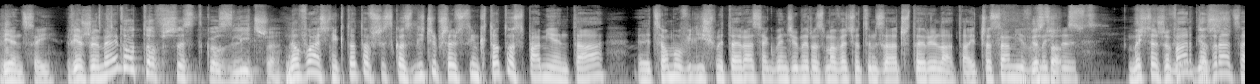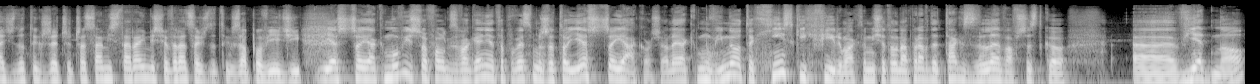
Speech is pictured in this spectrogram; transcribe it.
więcej. Wierzymy? Kto to wszystko zliczy? No właśnie, kto to wszystko zliczy? Przede wszystkim kto to spamięta, y, co mówiliśmy teraz, jak będziemy rozmawiać o tym za 4 lata. I czasami Wiesz myślę... Co? Myślę, że warto Wiesz- wracać do tych rzeczy. Czasami starajmy się wracać do tych zapowiedzi. Jeszcze jak mówisz o Volkswagenie, to powiedzmy, że to jeszcze jakoś, ale jak mówimy o tych chińskich firmach, to mi się to naprawdę tak zlewa wszystko e, w jedno,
